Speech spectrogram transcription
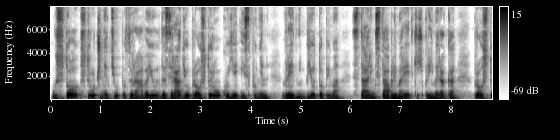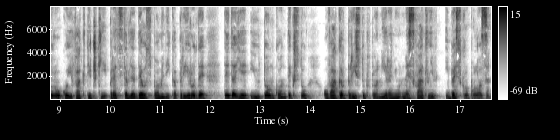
Uz to, stručnjaci upozoravaju da se radi o prostoru koji je ispunjen vrednim biotopima, starim stablima redkih primeraka, prostoru koji faktički predstavlja deo spomenika prirode, te da je i u tom kontekstu ovakav pristup planiranju neshvatljiv i beskrupulozan.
